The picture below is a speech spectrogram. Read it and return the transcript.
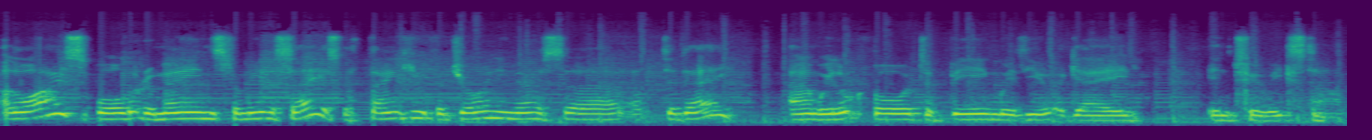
Otherwise, all that remains for me to say is to thank you for joining us uh, today, and we look forward to being with you again in two weeks' time.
